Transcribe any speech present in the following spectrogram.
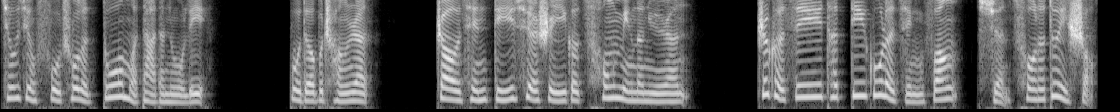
究竟付出了多么大的努力。不得不承认，赵琴的确是一个聪明的女人，只可惜她低估了警方，选错了对手。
